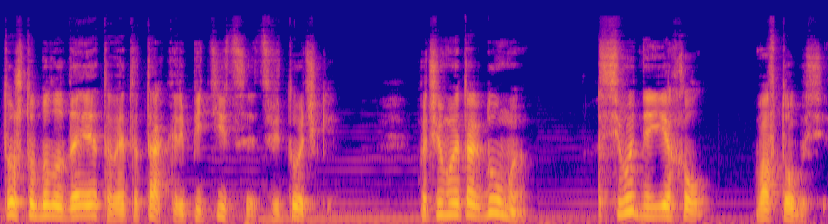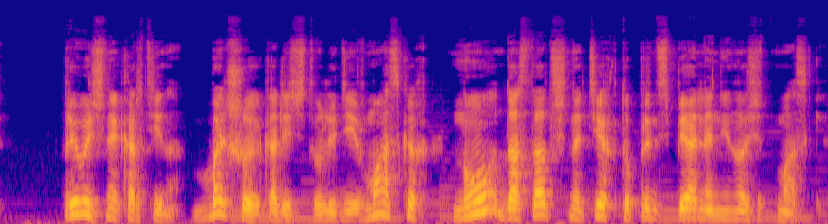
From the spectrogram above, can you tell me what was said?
То, что было до этого, это так, репетиция, цветочки. Почему я так думаю? Сегодня ехал в автобусе. Привычная картина. Большое количество людей в масках, но достаточно тех, кто принципиально не носит маски.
